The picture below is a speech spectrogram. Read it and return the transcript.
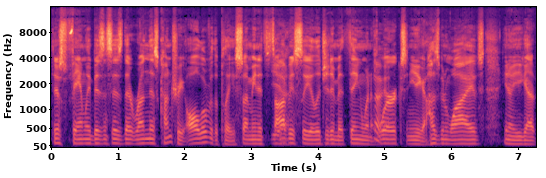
there's family businesses that run this country all over the place. So, I mean, it's Yeah. obviously a legitimate thing when it oh, works and you got husband, wives, you know, you got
